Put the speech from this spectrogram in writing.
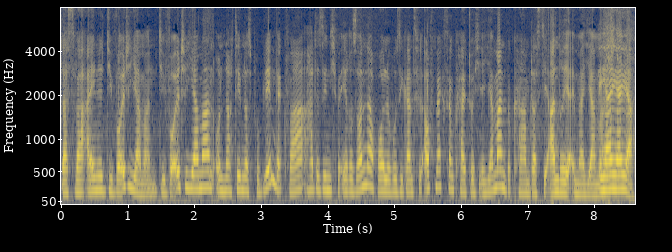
Das war eine, die wollte jammern. Die wollte jammern und nachdem das Problem weg war, hatte sie nicht mehr ihre Sonderrolle, wo sie ganz viel Aufmerksamkeit durch ihr Jammern bekam, dass die andere ja immer jammert. Ja, ja, ja.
